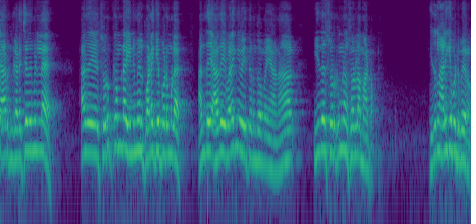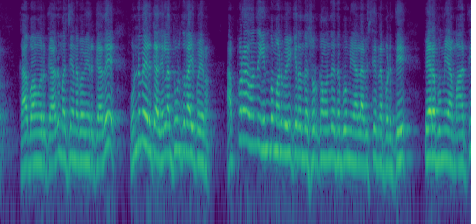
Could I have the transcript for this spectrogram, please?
யாருக்கும் கிடைச்சதும் இல்லை. அது சொர்க்கம்னா இனிமேல் படைக்கப்படும்ல. அந்த அதை வழங்கி வைத்திருந்தோமையானால் இதை சொர்க்கம்னு சொல்ல மாட்டோம். இதெல்லாம் அழிக்கப்பட்டு போயிடும் காபாவும் இருக்காது மசிய நபவும் இருக்காது ஒன்றுமே இருக்காது. எல்லாம் தூள் தூளாகி போயிடும் அப்புறம் வந்து இன்பம் அனுபவிக்கிற அந்த சொர்க்கம் வந்து இந்த பூமியால் விஸ்தீர்ணப்படுத்தி வேற பூமியாக மாற்றி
